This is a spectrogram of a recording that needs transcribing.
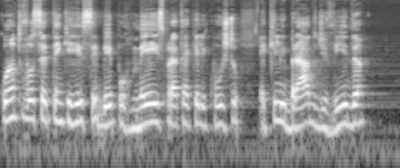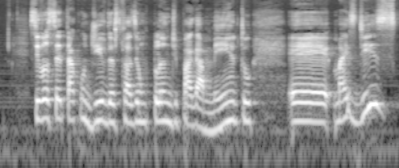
quanto você tem que receber por mês para ter aquele custo equilibrado de vida. Se você está com dívidas, fazer um plano de pagamento. É, mas diz,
